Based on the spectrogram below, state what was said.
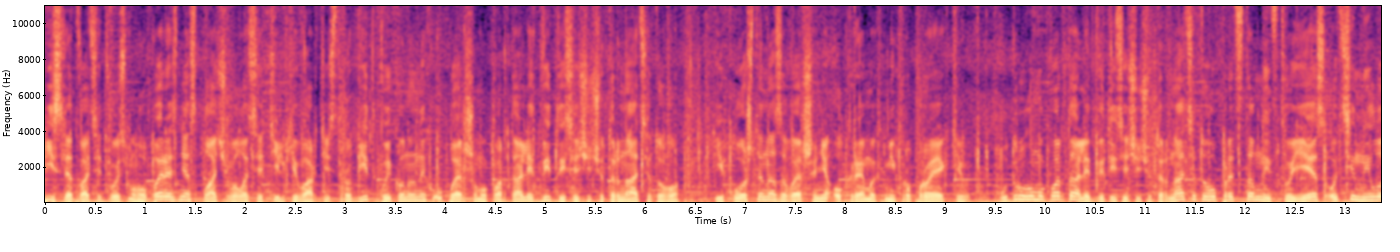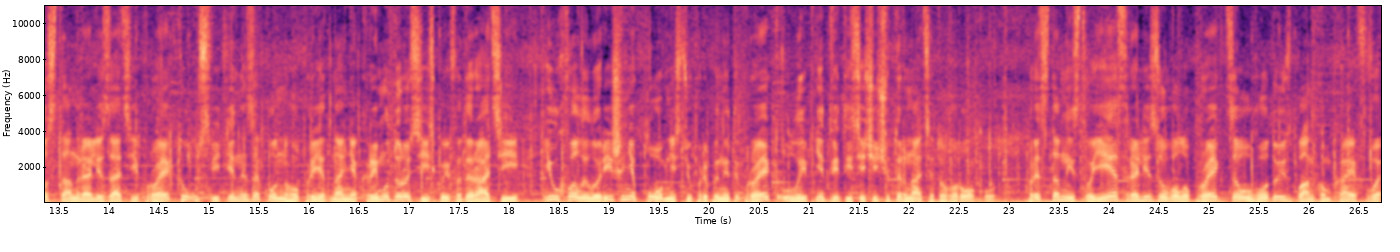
Після 28 березня сплачувалася тільки вартість робіт, виконаних у першому кварталі 2014-го, і кошти на завершення окремих мікропроєктів. У другому кварталі 2014-го представництво єС оцінило стан реалізації проекту у світлі незаконного приєднання Криму до Російської Федерації і ухвалило рішення повністю припинити проект у липні 2014 року. Представництво ЄС реалізовувало проект за угодою з банком КФВ.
